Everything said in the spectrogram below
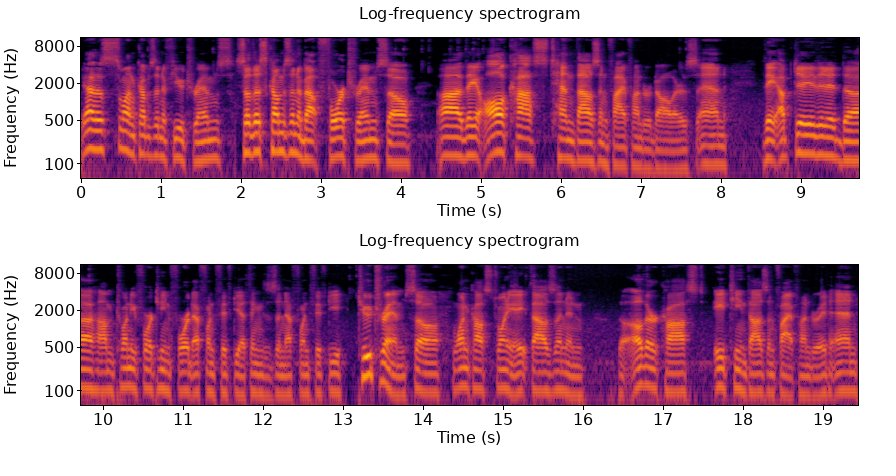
yeah, this one comes in a few trims. So this comes in about four trims. So uh, they all cost $10,500. And they updated the um, 2014 Ford F-150. I think this is an F-150. Two trims, so one cost 28000 and the other cost 18500 And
